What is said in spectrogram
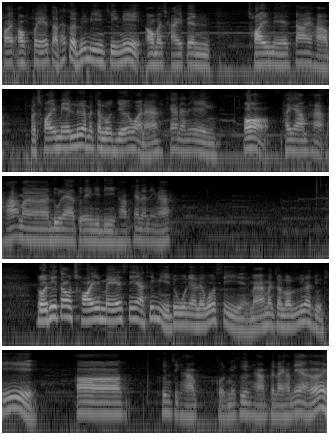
Choice of Fate แต่ถ้าเกิดไม่มีจริงๆ นี่เอามาใช้เป็น Choice Maze ได้ครับแล้ว Choice Maze เลือดมันจะลดเยอะกว่านะ แค่นั้นเอง ก็พยายามหาพระมาดูแลตัวเองดีๆ ครับ แค่นั้นเองนะ โดยที่เจ้า Choice Maze เนี่ยที่หมีดูเนี่ย level 4เห็นไหมมันจะลดเลือดอยู่ที่เอ่อ ขึ้นสิครับ กดไม่ขึ้นครับ เป็นไรครับเนี่ย เฮ้ย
